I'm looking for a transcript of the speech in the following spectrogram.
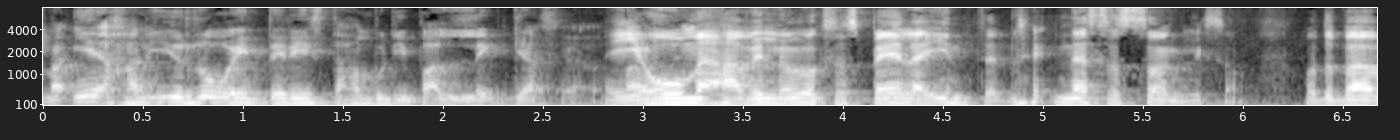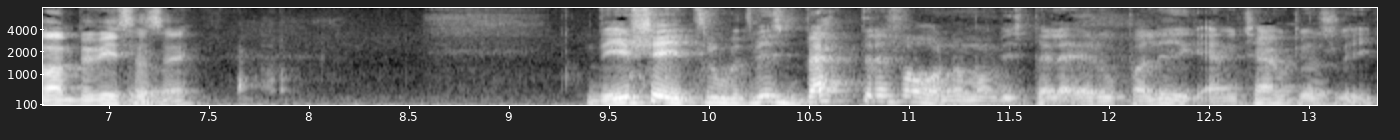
Men han är ju råinterist, han borde ju bara lägga sig. Jo men han vill nog också spela Inter nästa säsong liksom. Och då behöver han bevisa sig. Det är i och för sig troligtvis bättre för honom om vi spelar Europa League än Champions League.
